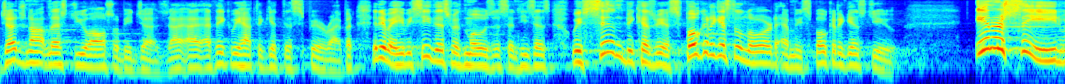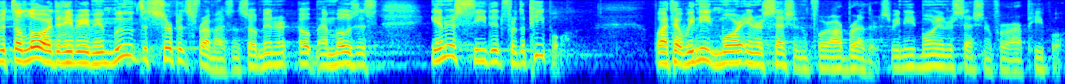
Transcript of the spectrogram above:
judge not lest you also be judged. I, I think we have to get this spirit right. But anyway, we see this with Moses, and he says, We've sinned because we have spoken against the Lord and we've spoken against you. Intercede with the Lord that he may remove the serpents from us. And so oh, and Moses interceded for the people. Well, I you, we need more intercession for our brothers. We need more intercession for our people.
